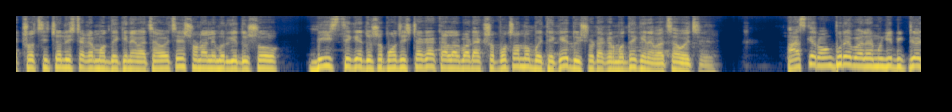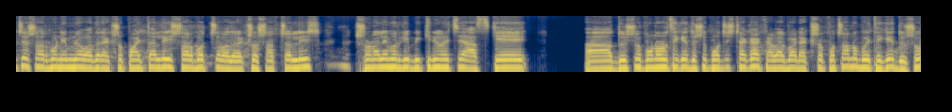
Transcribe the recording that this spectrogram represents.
একশো ছেচল্লিশ টাকার মধ্যে কিনে বেচা হয়েছে। সোনালী মুরগি দুশো বিশ থেকে দুশো পঁচিশ টাকা কালার বাট একশো পঁচানব্বই থেকে দুইশো টাকার মধ্যে কিনে বেচা হয়েছে। আজকে রংপুরে ব্রয়লার মুরগি বিক্রি হয়েছে সর্বনিম্ন বাজার একশো পঁয়তাল্লিশ, সর্বোচ্চ বাজার একশো সাতচল্লিশ। সোনালী মুরগি বিক্রি হয়েছে আজকে দুশো পনেরো থেকে দুশো পঁচিশ টাকা কালার বাট একশো পঁচানব্বই থেকে দুশো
